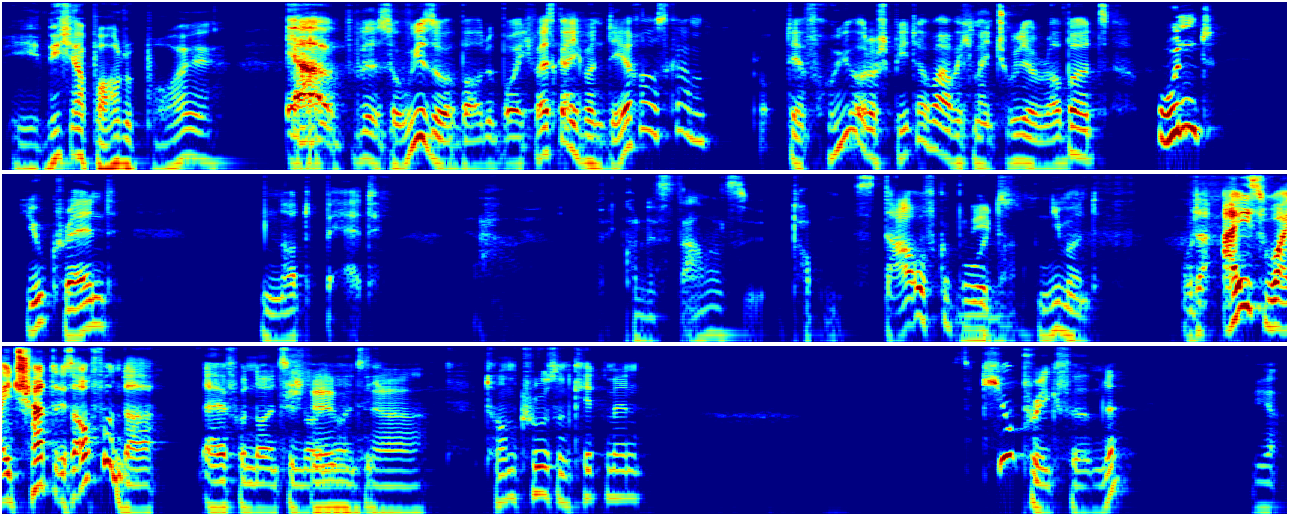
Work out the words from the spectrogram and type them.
Wie, nicht About a Boy? Ja, sowieso About a Boy. Ich weiß gar nicht, wann der rauskam ob der früher oder später war, aber ich meine, Julia Roberts und Hugh Grant, not bad. Konnte es damals toppen? Star-Aufgebot, niemand. niemand. Oder Ice White Shut ist auch von da, äh, von 1999. Stimmt, ja. Tom Cruise und Kidman. Kubrick-Film, ne? Ja.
